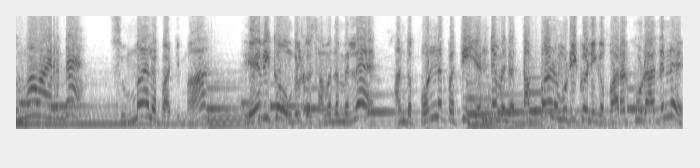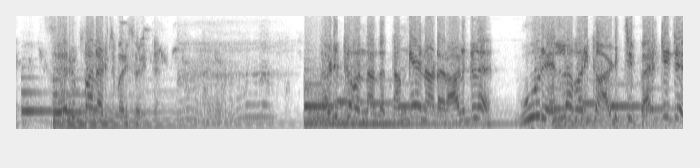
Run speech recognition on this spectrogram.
சும்மாவா இருந்த? சும்மா இல்ல பாட்டிமா. தேவிக்கும் உங்களுக்கு சம்மதம் இல்ல. அந்த பொண்ணை பத்தி எந்த வித தப்பான முடிக்கும் நீங்க வரக்கூடாதுன்னு செருப்பால் அடிச்ச மாதிரி சொல்லிட்டேன். தடுக்க வந்த அந்த தங்கைய நாடார் ஆளுங்களை ஊர் எல்லா வரைக்கும் அடிச்சு விரட்டிட்டு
